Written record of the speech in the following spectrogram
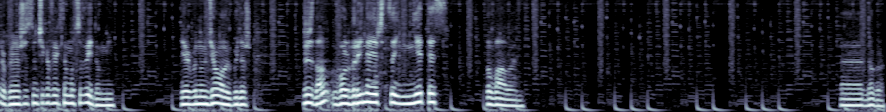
Ponieważ jestem ciekaw jak te moce wyjdą mi. Jak będą działały, ponieważ przyznam, Wolverina jeszcze nie testowałem. E, dobra.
